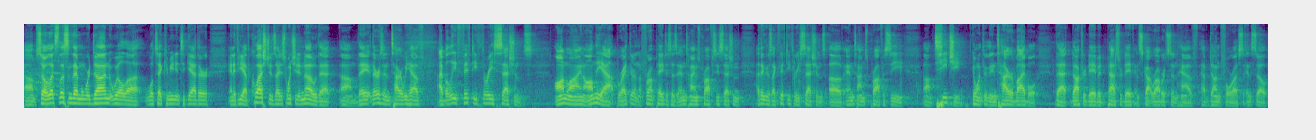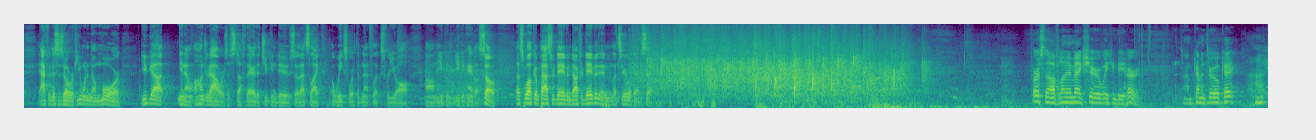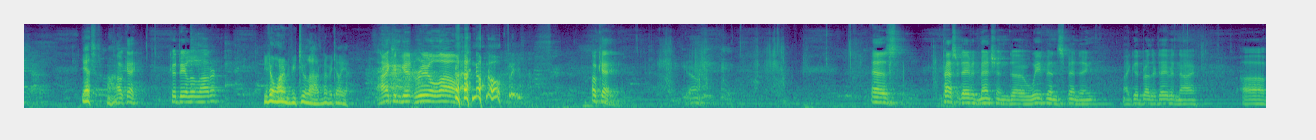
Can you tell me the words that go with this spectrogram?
Um, so let's listen to them when we're done. We'll, uh, we'll take communion together. And if you have questions, I just want you to know that um, they, there's an entire, we have, I believe, 53 sessions online on the app. Right there on the front page, it says End Times Prophecy Session. I think there's like 53 sessions of End Times Prophecy um, teaching going through the entire Bible that Dr. David, Pastor Dave, and Scott Robertson have, have done for us. And so after this is over, if you want to know more, you've got, you know, 100 hours of stuff there that you can do. So that's like a week's worth of Netflix for you all. Um, you, can, you can handle. So let's welcome Pastor Dave and Dr. David, and let's hear what they have to say. First off, let me make sure we can be heard. I'm coming through okay? Uh-huh. Yes. Uh-huh. Okay. Could be a little louder. You don't want him to be too loud, let me tell you. I can get real loud. no, no, please. Okay. As Pastor David mentioned, uh, we've been spending, my good brother David and I, uh,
